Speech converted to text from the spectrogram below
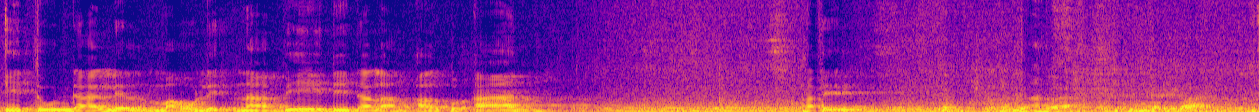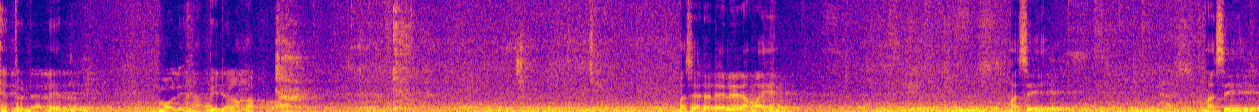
itu dalil maulid nabi di dalam Al-Qur'an Rafi nah. Itu dalil maulid nabi dalam Al-Qur'an Masih ada dalil yang lain? Masih? Masih?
